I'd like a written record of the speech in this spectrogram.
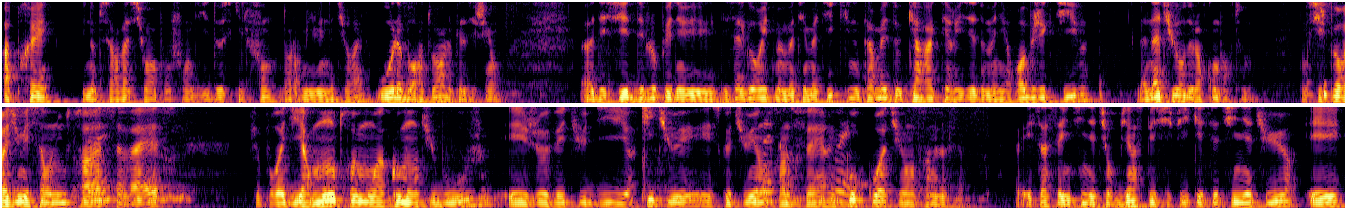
après une observation approfondie de ce qu'ils font dans leur milieu naturel ou au laboratoire, le cas échéant, euh, d'essayer de développer des, des, algorithmes mathématiques qui nous permettent de caractériser de manière objective la nature de leur comportement. Donc si je peux résumer ça en une phrase, ça va être je pourrais dire montre-moi comment tu bouges et je vais te dire qui tu es et ce que tu es en train de faire et pourquoi tu es en train de le faire. Et ça, c'est une signature bien spécifique et cette signature est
